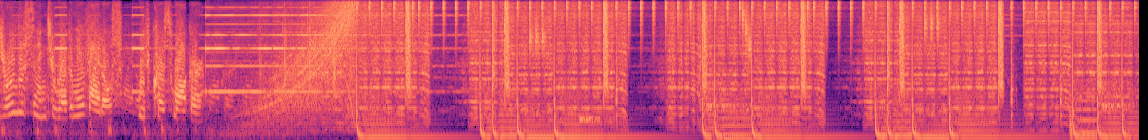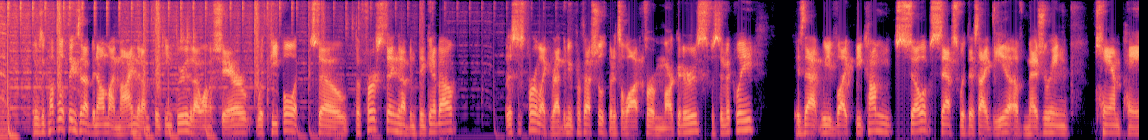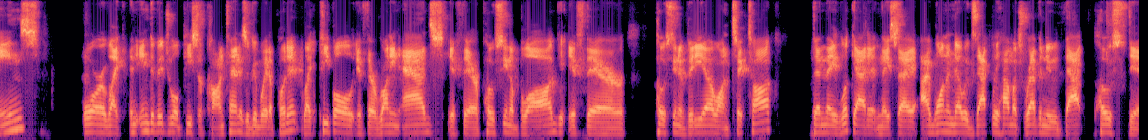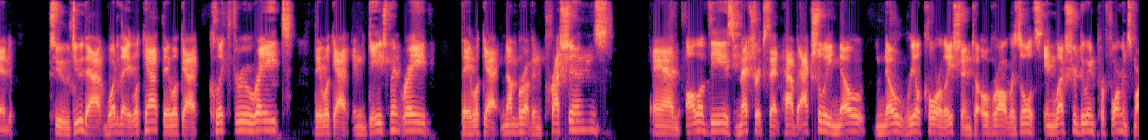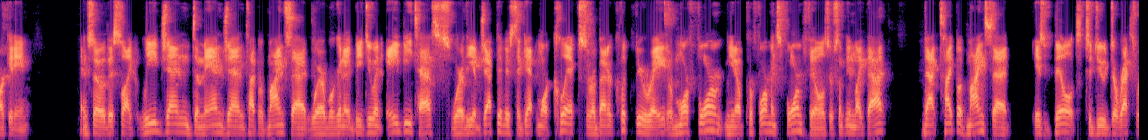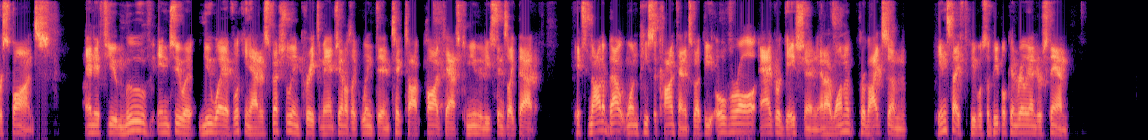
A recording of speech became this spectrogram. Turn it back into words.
You're listening to Revenue Vitals with Chris Walker. There's a couple of things that have been on my mind that I'm thinking through that I want to share with people. So, the first thing that I've been thinking about this is for like revenue professionals, but it's a lot for marketers specifically, is that we've like become so obsessed with this idea of measuring campaigns or like an individual piece of content is a good way to put it. Like people, if they're running ads, if they're posting a blog, if they're posting a video on TikTok, then they look at it and they say, I want to know exactly how much revenue that post did. To do that, what do they look at? They look at click through rate, they look at engagement rate, they look at number of impressions, and all of these metrics that have actually no no real correlation to overall results unless you're doing performance marketing and so this like lead gen, demand gen type of mindset where we're going to be doing A B tests where the objective is to get more clicks or a better click through rate or more form, you know, performance form fills or something like that. That type of mindset is built to do direct response. And if you move into a new way of looking at it, especially in create demand channels like LinkedIn, TikTok, podcast, communities, things like that, it's not about one piece of content. It's about the overall aggregation. And I want to provide some insights to people so people can really understand.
